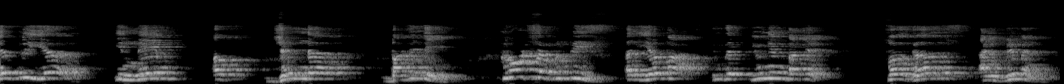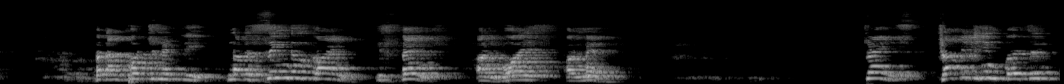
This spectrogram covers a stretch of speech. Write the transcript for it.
Every year, in name of gender budgeting, crores of rupees are earmarked in the union budget for girls and women. But unfortunately, not a single coin is spent on boys or men. Friends, trafficking in person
